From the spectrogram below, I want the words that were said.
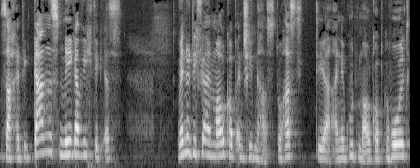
Sache, die ganz mega wichtig ist. Wenn du dich für einen Maulkorb entschieden hast, du hast dir einen guten Maulkorb geholt,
